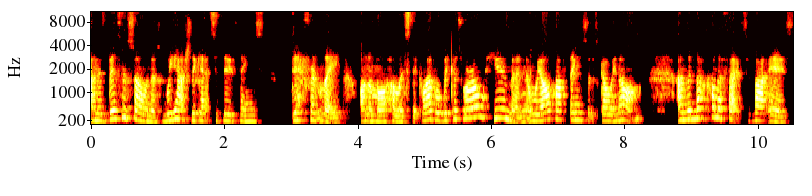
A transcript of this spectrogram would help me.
And as business owners, we actually get to do things differently on a more holistic level because we're all human and we all have things that's going on. And the knock on effect of that is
